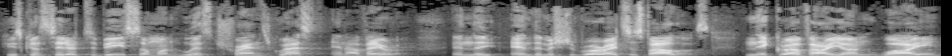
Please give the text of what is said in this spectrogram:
He's considered to be someone who has transgressed in Avera. And the, and the Mishabur writes as follows Nikra Avaryan, why?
